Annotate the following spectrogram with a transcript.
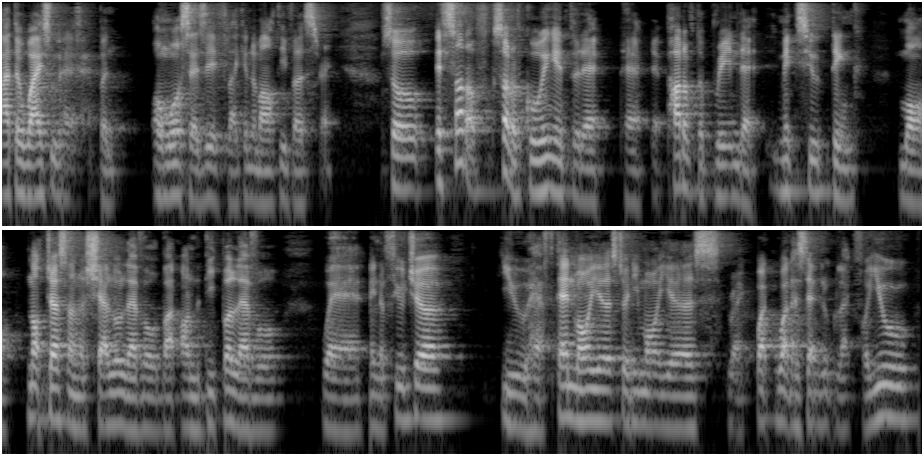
otherwise would have happened almost as if like in the multiverse right so it's sort of sort of going into that, that that part of the brain that makes you think more not just on a shallow level but on a deeper level where in the future you have 10 more years 20 more years right what what does that look like for you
